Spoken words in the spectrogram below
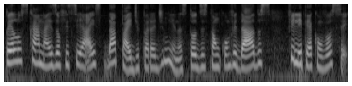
pelos canais oficiais da PAI de Pará de Minas. Todos estão convidados. Felipe, é com você.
